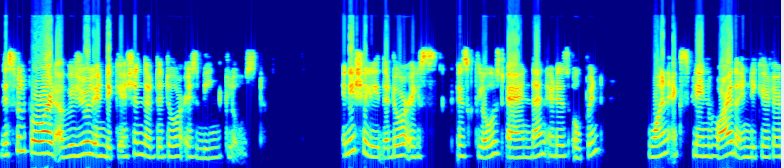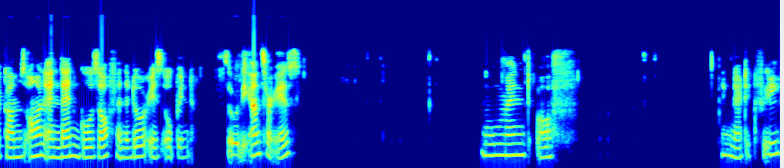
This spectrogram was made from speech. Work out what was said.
This will provide a visual indication that the door is being closed. Initially, the door is, is closed and then it is opened. 1. Explain why the indicator comes on and then goes off when the door is opened. So the answer is movement of magnetic field.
